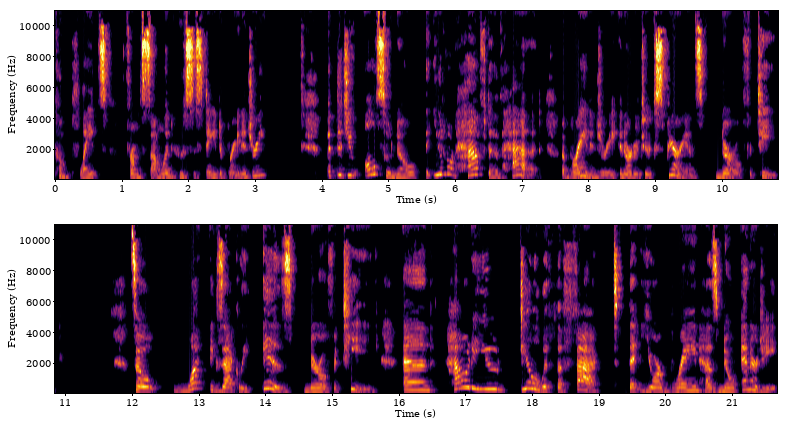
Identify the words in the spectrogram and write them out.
complaints from someone who sustained a brain injury? But did you also know that you don't have to have had a brain injury in order to experience neurofatigue? So, what exactly is neurofatigue, and how do you deal with the fact that your brain has no energy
